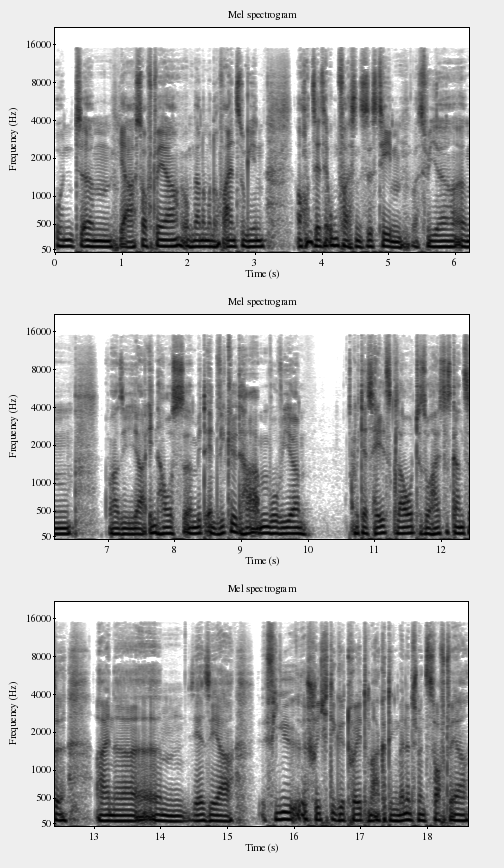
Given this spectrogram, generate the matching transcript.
Und ähm, ja, Software, um da nochmal drauf einzugehen, auch ein sehr, sehr umfassendes System, was wir ähm, quasi ja in-house äh, mitentwickelt haben, wo wir mit der Sales Cloud, so heißt das Ganze, eine ähm, sehr, sehr vielschichtige Trade Marketing Management Software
